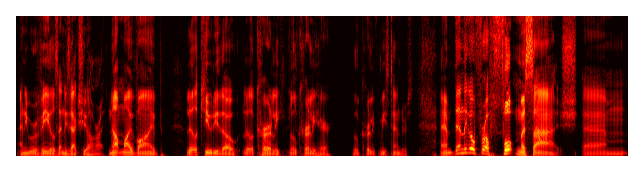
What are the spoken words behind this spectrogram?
And he reveals, and he's actually all right. Not my vibe. Little cutie though, little curly, little curly hair, little curly from EastEnders. Um, then they go for a foot massage. Um,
